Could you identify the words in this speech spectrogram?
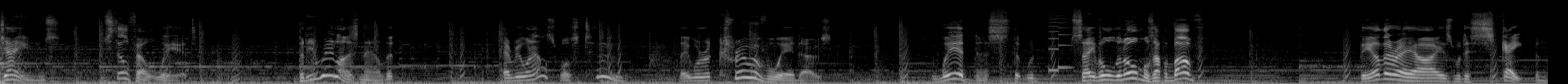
James still felt weird, but he realised now that everyone else was too. They were a crew of weirdos. Weirdness that would save all the normals up above. The other AIs would escape and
